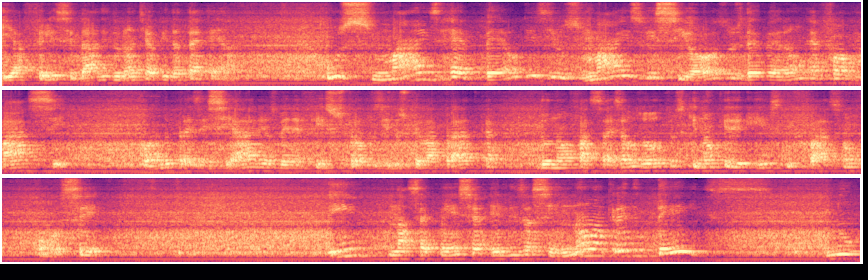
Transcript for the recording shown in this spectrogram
e a felicidade durante a vida terrena. Os mais rebeldes e os mais viciosos deverão reformar-se quando presenciarem os benefícios produzidos pela prática do não façais aos outros que não quererias que façam com você. E na sequência, ele diz assim: Não acrediteis no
